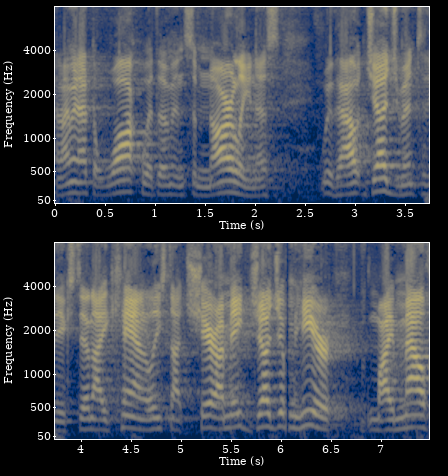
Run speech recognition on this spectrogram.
And I'm going to have to walk with them in some gnarliness without judgment to the extent I can, at least not share. I may judge them here. My mouth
